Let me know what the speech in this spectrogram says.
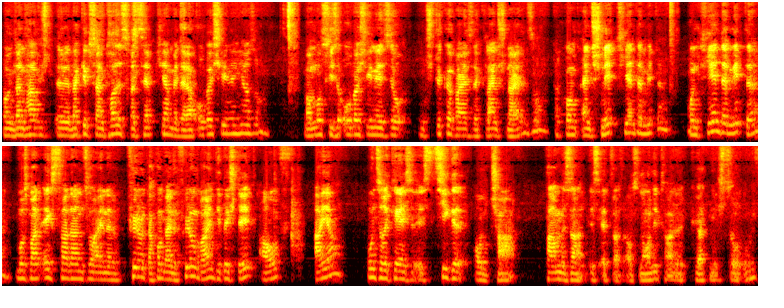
Und dann habe ich, äh, da gibt es ein tolles Rezept hier mit der Oberschiene hier so. Man muss diese Oberschiene so in Stückeweise klein schneiden so. Da kommt ein Schnitt hier in der Mitte. Und hier in der Mitte muss man extra dann so eine Füllung, da kommt eine Füllung rein, die besteht auf Eier. Unsere Käse ist Ziege und Char. Parmesan ist etwas aus Norditalien, gehört nicht zu uns.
